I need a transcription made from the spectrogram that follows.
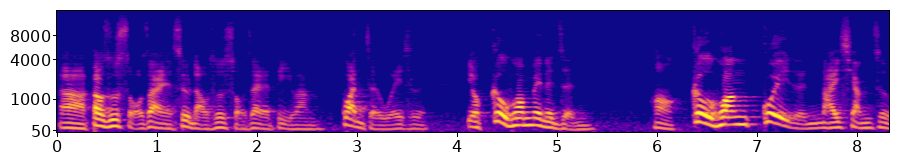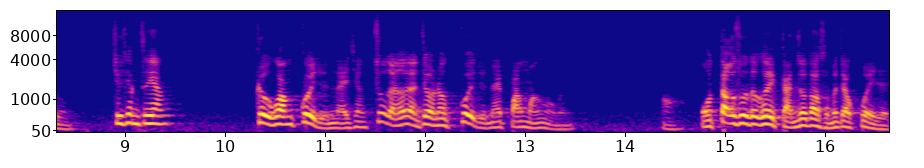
啊，道之所在是老师所在的地方，惯者为师，有各方面的人，哈，各方贵人来相助，就像这样，各方贵人来相，自然而然就有那贵人来帮忙我们，哦，我到处都可以感受到什么叫贵人，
